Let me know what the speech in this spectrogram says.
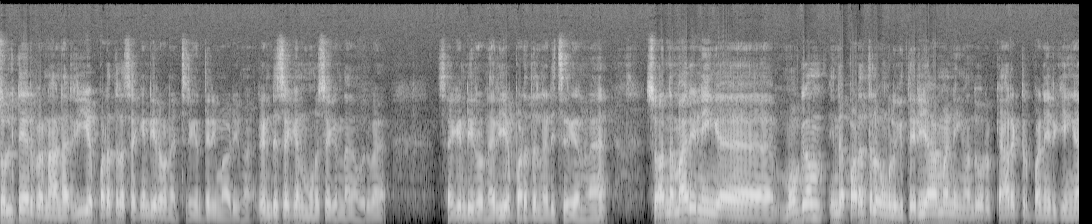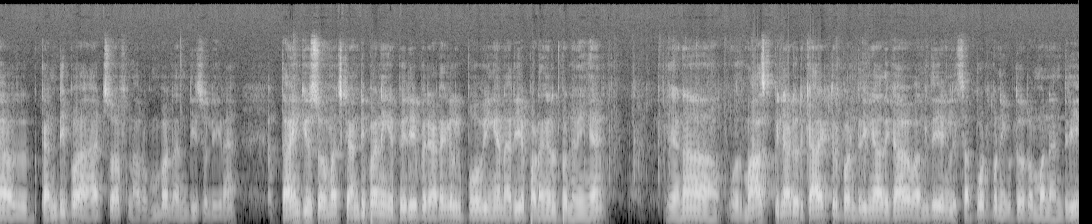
சொல்லிட்டே இருப்பேன். நான் நிறைய படத்தில் செகண்ட் ஹீரோ நடிச்சிருக்கேன் தெரியுமா அப்படின்னு ரெண்டு செகண்ட் மூணு செகண்ட் தாங்க வருவேன். செகண்ட் ஹீரோ நிறைய படத்தில் நடிச்சிருக்கேன்னு ஸோ அந்த மாதிரி நீங்கள் முகம் இந்த படத்தில் உங்களுக்கு தெரியாமல் நீங்கள் வந்து ஒரு கேரக்டர் பண்ணியிருக்கீங்க அது கண்டிப்பாக ஆட்ஸ் ஆஃப் நான் ரொம்ப நன்றி சொல்லிக்கிறேன். தேங்க்யூ ஸோ மச் கண்டிப்பாக நீங்கள் பெரிய பெரிய இடங்களுக்கு போவீங்க. நிறைய படங்கள் பண்ணுவீங்க. ஏன்னா ஒரு மாஸ்க் பின்னாடி ஒரு கேரக்டர் பண்ணுறீங்க அதுக்காக வந்து எங்களுக்கு சப்போர்ட் பண்ணி கொடுத்தது ரொம்ப நன்றி.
